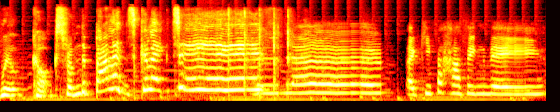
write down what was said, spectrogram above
Wilcox from the Balance Collective. Hello. Thank you for having me.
